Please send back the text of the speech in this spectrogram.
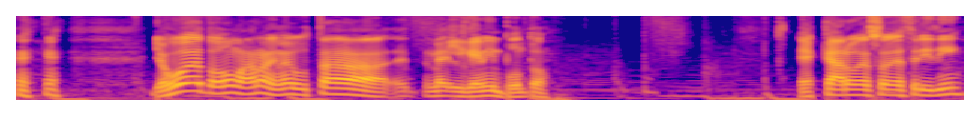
Yo juego de todo, mano. A mí me gusta eh, el gaming, punto. Es caro eso de 3D.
